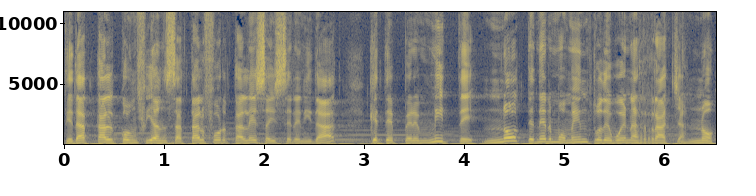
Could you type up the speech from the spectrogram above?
Te da tal confianza, tal fortaleza y serenidad que te permite no tener momentos de buenas rachas, no,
